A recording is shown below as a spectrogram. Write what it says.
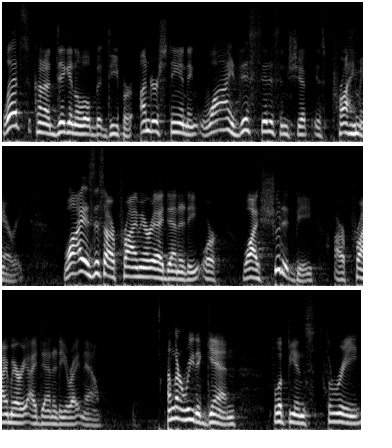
let's kind of dig in a little bit deeper, understanding why this citizenship is primary. Why is this our primary identity, or why should it be our primary identity right now? I'm going to read again Philippians 3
